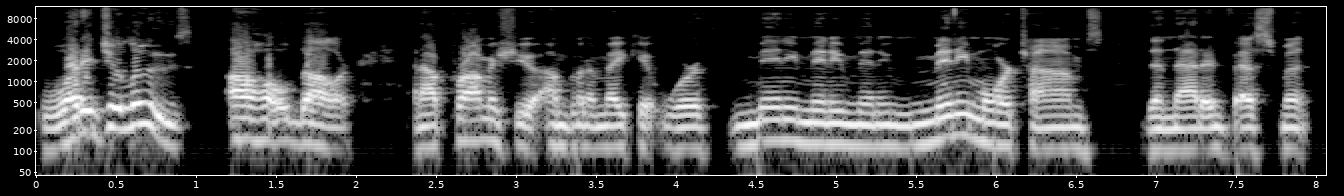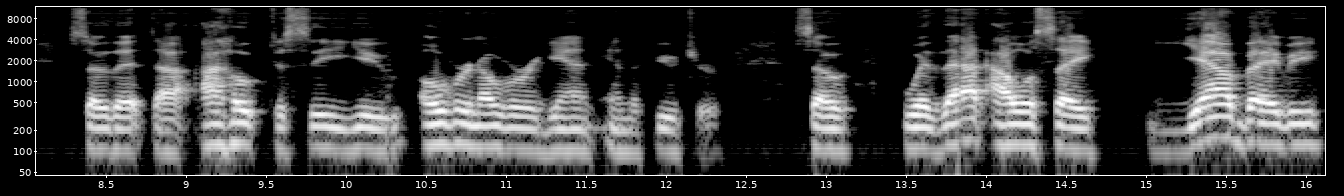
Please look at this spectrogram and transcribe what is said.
what did you lose? A whole dollar. And I promise you, I'm going to make it worth many, many, many, many more times than that investment so that uh, I hope to see you over and over again in the future. So with that, I will say, yeah, baby,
